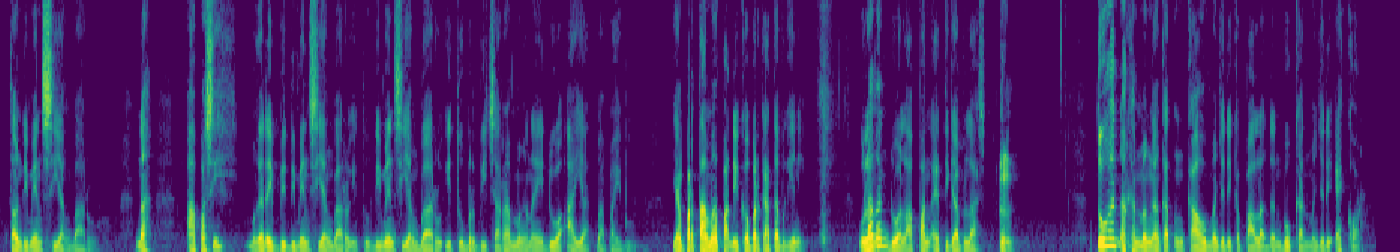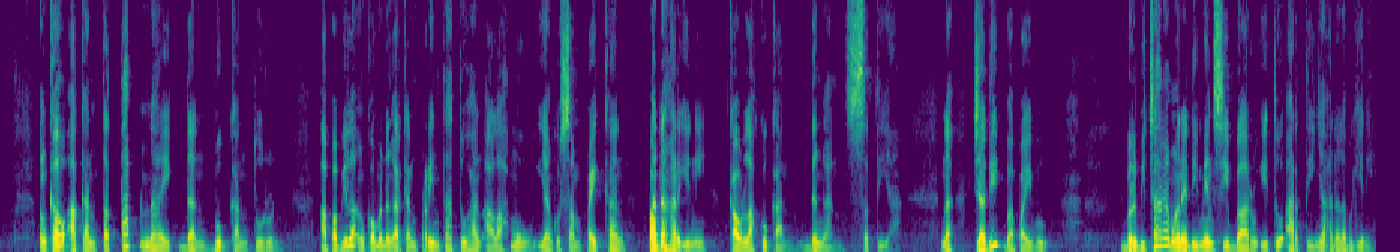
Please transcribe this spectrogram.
Tahun dimensi yang baru. Nah, apa sih mengenai dimensi yang baru itu? Dimensi yang baru itu berbicara mengenai dua ayat Bapak Ibu. Yang pertama Pak Niko berkata begini. Ulangan 28 ayat 13. Tuhan akan mengangkat engkau menjadi kepala dan bukan menjadi ekor. Engkau akan tetap naik dan bukan turun apabila engkau mendengarkan perintah Tuhan Allahmu yang kusampaikan pada hari ini, kau lakukan dengan setia. Nah, jadi Bapak Ibu, berbicara mengenai dimensi baru itu artinya adalah begini.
